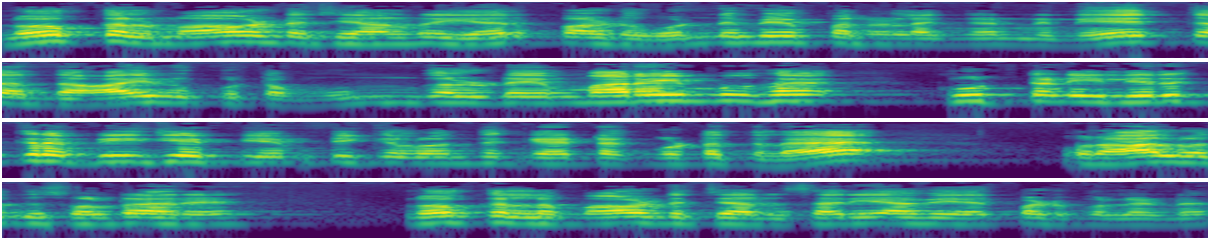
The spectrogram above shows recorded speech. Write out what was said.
லோக்கல் மாவட்ட செயலாளர் ஏற்பாடு ஒண்ணுமே பண்ணலைங்கன்னு நேத்து அந்த ஆய்வு கூட்டம் உங்களுடைய மறைமுக கூட்டணியில் இருக்கிற பிஜேபி எம்பிக்கள் வந்து கேட்ட கூட்டத்துல ஒரு ஆள் வந்து சொல்றாரு லோக்கல்ல மாவட்ட செயலாளர் சரியாவே ஏற்பாடு பண்ணலன்னு.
